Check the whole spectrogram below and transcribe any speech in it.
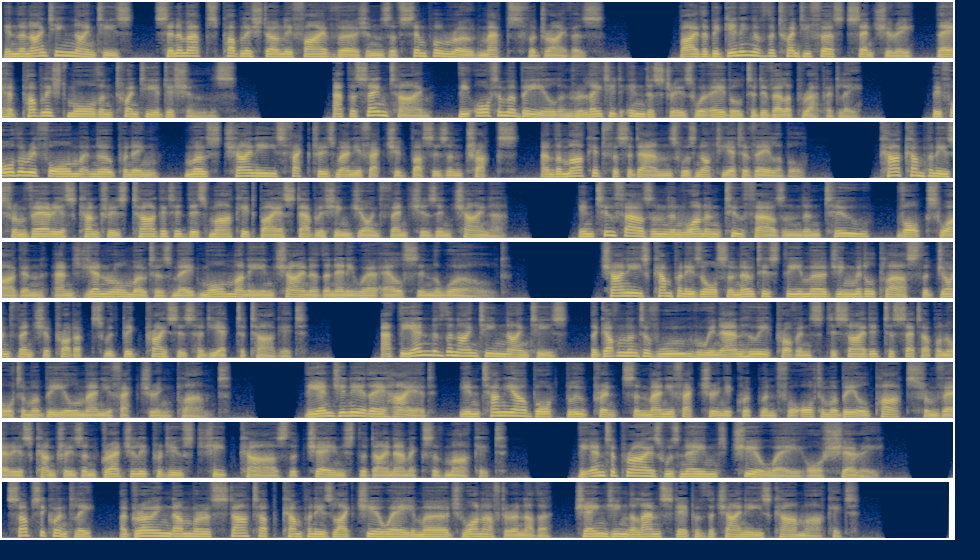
In the 1990s, Sinomaps published only five versions of simple road maps for drivers. By the beginning of the 21st century, they had published more than 20 editions. At the same time, the automobile and related industries were able to develop rapidly. Before the reform and opening, most Chinese factories manufactured buses and trucks, and the market for sedans was not yet available. Car companies from various countries targeted this market by establishing joint ventures in China. In 2001 and 2002, Volkswagen and General Motors made more money in China than anywhere else in the world. Chinese companies also noticed the emerging middle class that joint venture products with big prices had yet to target. At the end of the 1990s, the government of Wuhu in Anhui province decided to set up an automobile manufacturing plant. The engineer they hired, Yin Tongyao bought blueprints and manufacturing equipment for automobile parts from various countries and gradually produced cheap cars that changed the dynamics of market. The enterprise was named Qirui or Sherry. Subsequently, a growing number of startup companies like Qirui emerged one after another, changing the landscape of the Chinese car market.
